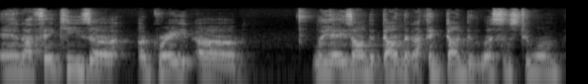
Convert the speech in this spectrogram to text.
and I think he's a a great uh, liaison to Dundon. I think Dundon listens to him,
